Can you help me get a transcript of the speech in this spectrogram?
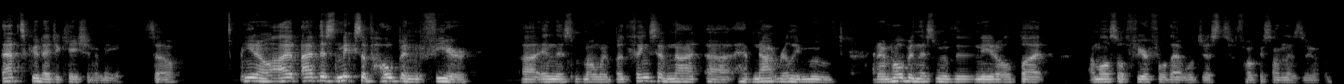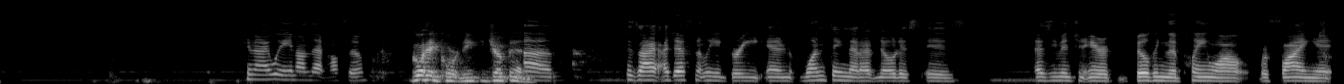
That's good education to me. So, you know, I, I have this mix of hope and fear uh, in this moment, but things have not uh, have not really moved and I'm hoping this moves the needle, but I'm also fearful that we'll just focus on the Zoom. Can I weigh in on that also? Go ahead, Courtney. You jump in. Because um, I, I definitely agree. And one thing that I've noticed is, as you mentioned, Eric, building the plane while we're flying it,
